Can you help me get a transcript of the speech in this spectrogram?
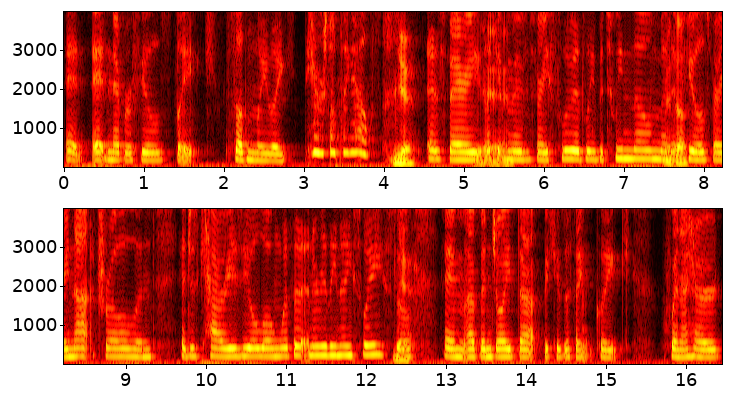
It it never feels like suddenly like here's something else. yeah, It's very like it moves very fluidly between them and It it, feels very natural and it just carries you along with it in a really nice way. So yes, um, I've enjoyed that because I think like when I heard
